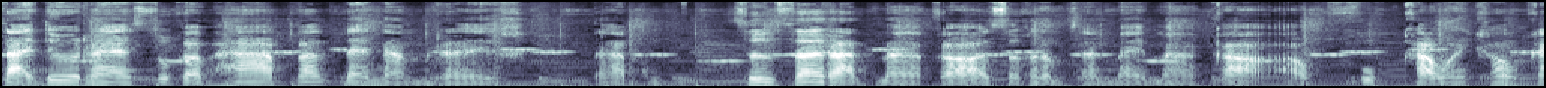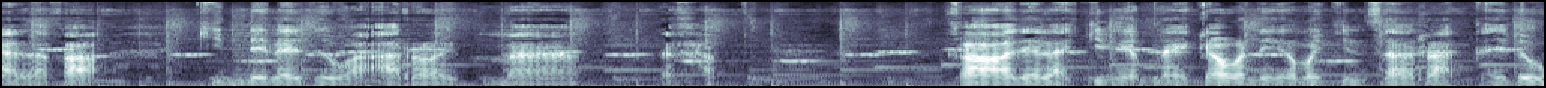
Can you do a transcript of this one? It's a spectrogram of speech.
สายดูแลสุขภาพก็แนะนำเลยนะครับซื้อสลัดมาก็ซื้อขนมซันไบรมาก็เอาคลุกเคล้าให้เข้ากัน แล้วก็กินได้เลยถือว่าอร่อยมากนะครับ ก็เดี๋ยวแหละกินกับไหนก็วันนี้ก็มากินสลัดให้ดู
